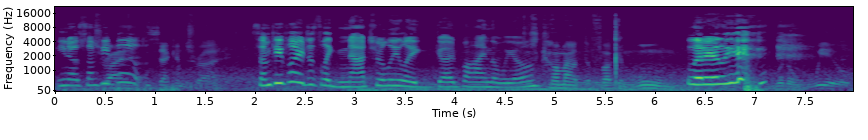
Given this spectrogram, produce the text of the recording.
you know, some people Second try. some people are just like naturally like good behind the wheel. Just come out the fucking womb Literally. with a wheel,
